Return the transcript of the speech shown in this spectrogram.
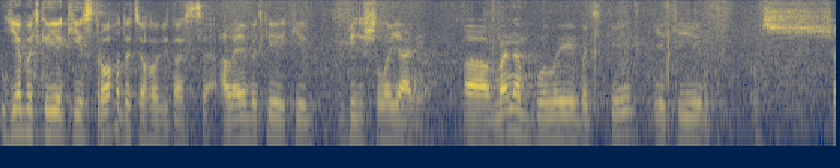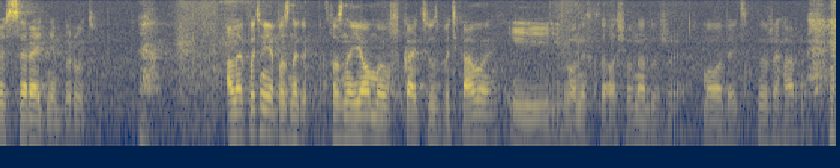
Є батьки, які строго до цього відносяться, але є батьки, які більш лояльно. В мене були батьки, які щось середнє беруть. Але потім я позна- познайомив Катю з батьками, і вони сказали, що вона дуже молодець, дуже гарна.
